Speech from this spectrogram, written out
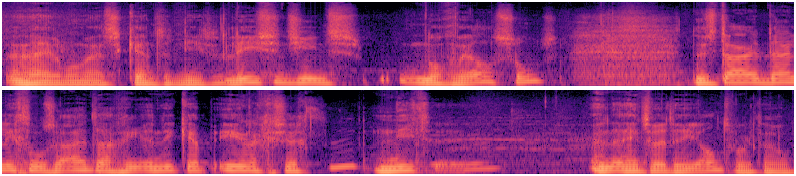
een heleboel mensen kent het niet. Lise Jeans nog wel soms. Dus daar, daar ligt onze uitdaging. En ik heb eerlijk gezegd niet een 1, 2, 3 antwoord op.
